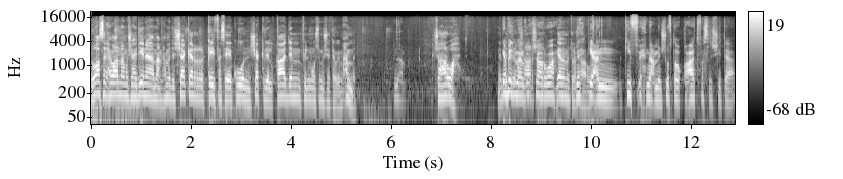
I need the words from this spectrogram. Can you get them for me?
نواصل حوارنا مشاهدينا مع محمد الشاكر كيف سيكون شكل القادم في الموسم الشتوي؟ محمد. نعم. شهر واحد. قبل ما نروح شهر واحد قبل ما نروح شهر واحد. نحكي عن كيف إحنا عم نشوف توقعات فصل الشتاء.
